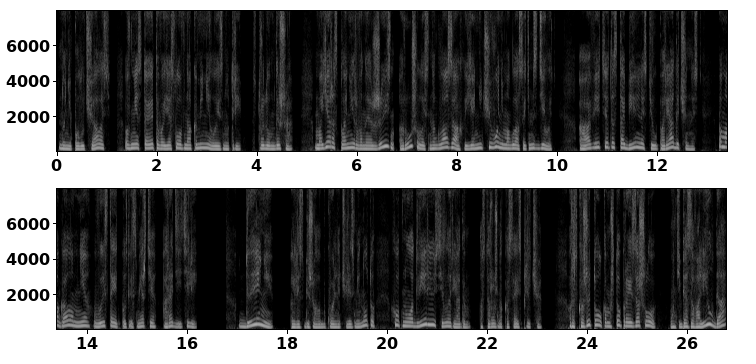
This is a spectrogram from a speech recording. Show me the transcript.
Но не получалось. Вместо этого я словно окаменела изнутри, с трудом дыша. Моя распланированная жизнь рушилась на глазах, и я ничего не могла с этим сделать. А ведь эта стабильность и упорядоченность помогала мне выстоять после смерти родителей. «Дэнни!» Элис бежала буквально через минуту, хлопнула дверью села рядом, осторожно касаясь плеча. «Расскажи толком, что произошло. Он тебя завалил, да?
